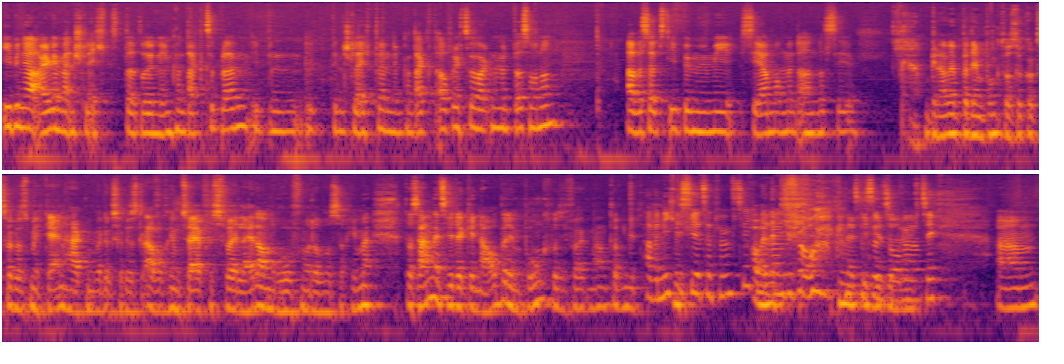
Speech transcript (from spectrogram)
Ich bin ja allgemein schlecht da drin, in Kontakt zu bleiben. Ich bin, ich bin schlecht drin, den Kontakt aufrechtzuerhalten mit Personen. Aber selbst ich bemühe mich sehr momentan, dass ich. Und genau bei dem Punkt, was du gerade gesagt hast, möchte ich einhaken, weil du gesagt hast, einfach im Zweifelsfall Leute anrufen oder was auch immer. Da sind wir jetzt wieder genau bei dem Punkt, was ich vorher genannt habe, mit Aber nicht die 1450, aber nicht, die Show. nicht die 1450. Ähm,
